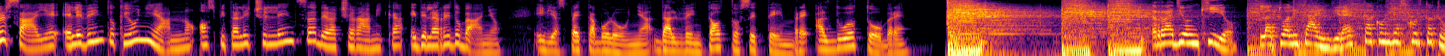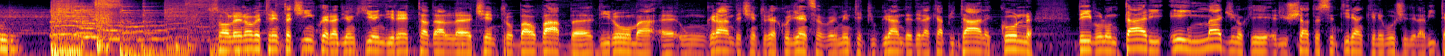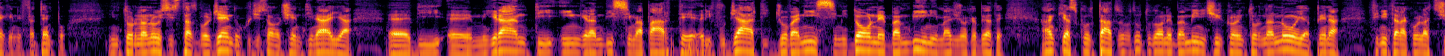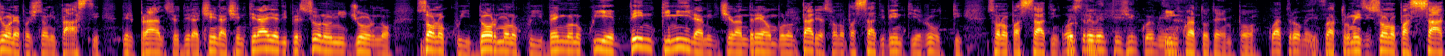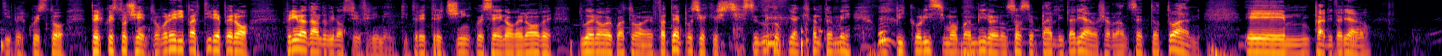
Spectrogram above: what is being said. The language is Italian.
Cersaie è l'evento che ogni anno ospita l'eccellenza della ceramica e dell'arredo bagno e vi aspetta a Bologna dal 28 settembre al 2 ottobre. Radio Anch'io, l'attualità in diretta con gli ascoltatori. Sono le 9.35, radio anch'io in diretta dal centro Baobab di Roma, eh, un grande centro di accoglienza, probabilmente il più grande della capitale, con dei volontari e immagino che riusciate a sentire anche le voci della vita che nel frattempo intorno a noi si sta svolgendo. Qui ci sono centinaia eh, di eh, migranti, in grandissima parte rifugiati, giovanissimi, donne e bambini, immagino che abbiate anche ascoltato, soprattutto donne e bambini circolano intorno a noi, appena finita la colazione, poi ci sono i pasti del pranzo e della cena, centinaia di persone persone ogni giorno sono qui, dormono qui, vengono qui e 20.000, mi diceva Andrea, un volontario, sono passati 20 rotti, sono passati in questi... Oltre 25.000. In quanto tempo? Quattro mesi. Quattro mesi sono passati per questo, per questo centro. Vorrei ripartire però prima dandovi i nostri riferimenti, 335 699 2949. Nel frattempo si è, si è seduto qui accanto a me un piccolissimo bambino che non so se parli italiano, ci avrà un 7-8 anni. E, ehm, parli italiano?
